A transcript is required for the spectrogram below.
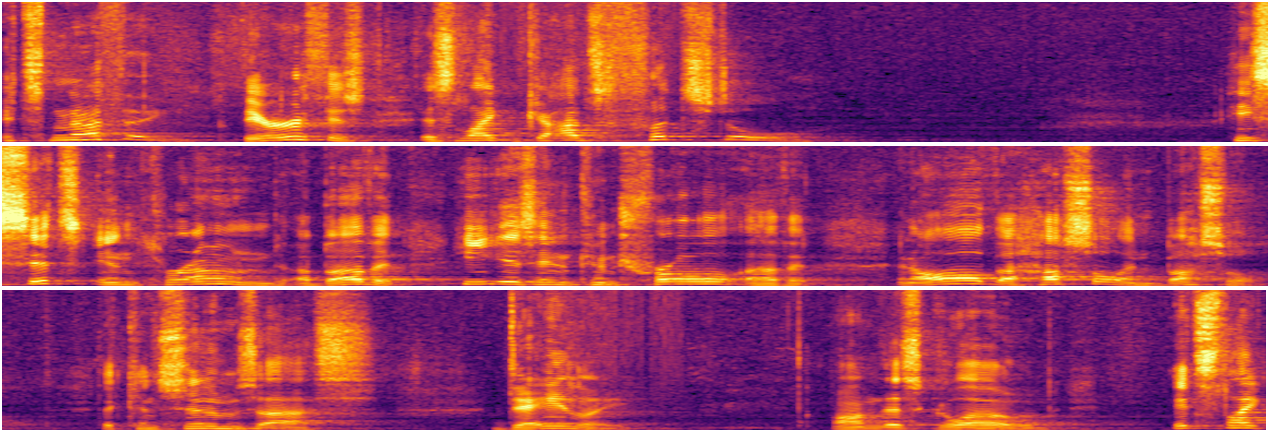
it's nothing. The earth is, is like God's footstool. He sits enthroned above it, He is in control of it. And all the hustle and bustle that consumes us daily on this globe, it's like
